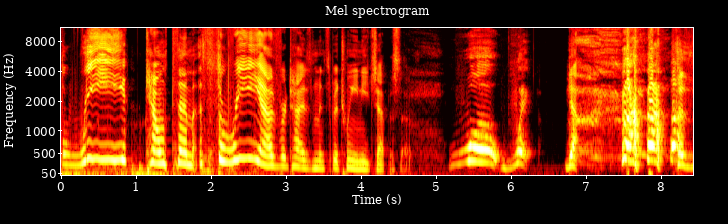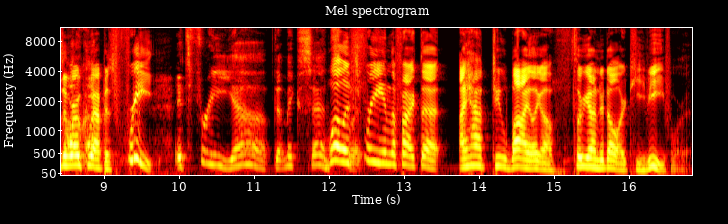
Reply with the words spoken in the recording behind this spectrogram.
three count them three advertisements between each episode. Whoa, wait. Yeah, because the Roku app is free. It's free, yeah. That makes sense. Well, it's but- free in the fact that I had to buy like a three hundred dollar TV for it.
